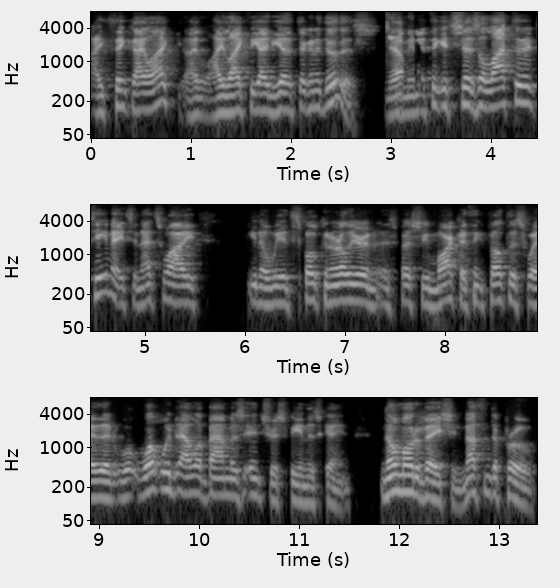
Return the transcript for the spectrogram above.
I think I like I, I like the idea that they're going to do this. Yeah, I mean, I think it says a lot to their teammates, and that's why, you know, we had spoken earlier, and especially Mark, I think felt this way that w- what would Alabama's interest be in this game? No motivation, nothing to prove.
